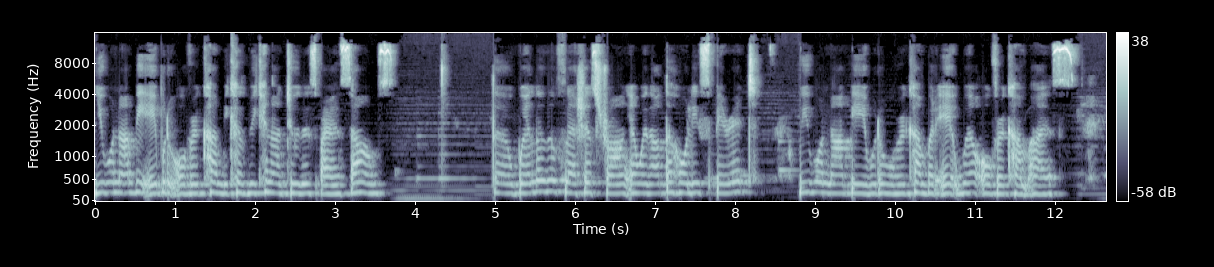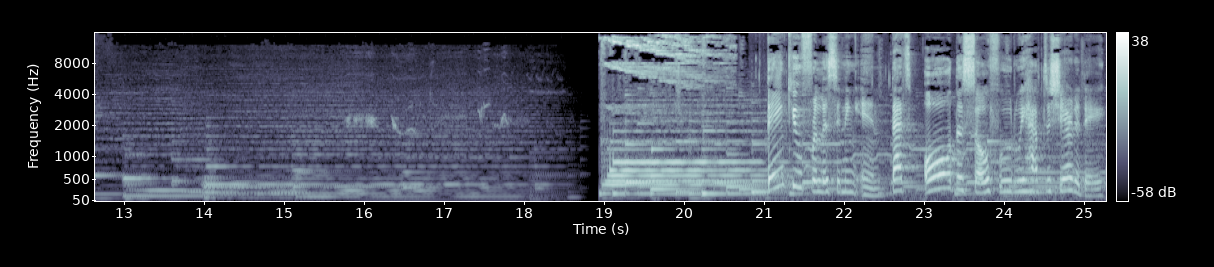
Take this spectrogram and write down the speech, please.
you will not be able to overcome because we cannot do this by ourselves. The will of the flesh is strong, and without the Holy Spirit, we will not be able to overcome, but it will overcome us. You for listening in. That's all the soul food we have to share today.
